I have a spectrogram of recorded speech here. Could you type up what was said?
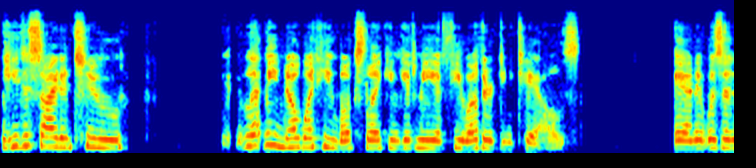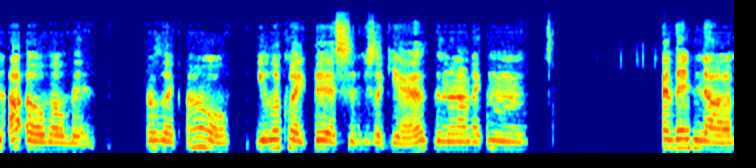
he decided to let me know what he looks like and give me a few other details. And it was an uh oh moment. I was like, oh, you look like this. And he's like, yeah. And then I'm like, hmm. And then uh,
